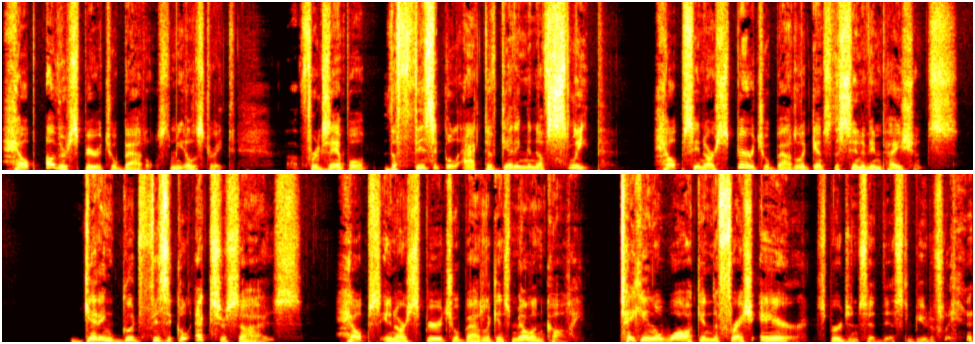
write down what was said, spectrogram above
help other spiritual battles. Let me illustrate. Uh, for example, the physical act of getting enough sleep helps in our spiritual battle against the sin of impatience. Getting good physical exercise helps in our spiritual battle against melancholy. Taking a walk in the fresh air, Spurgeon said this beautifully.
